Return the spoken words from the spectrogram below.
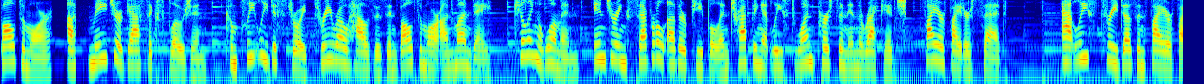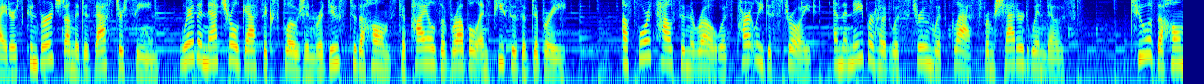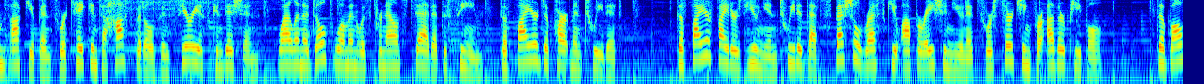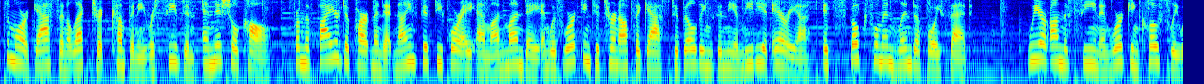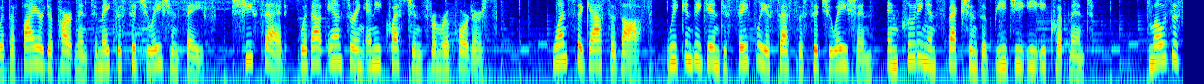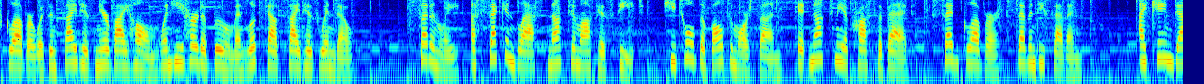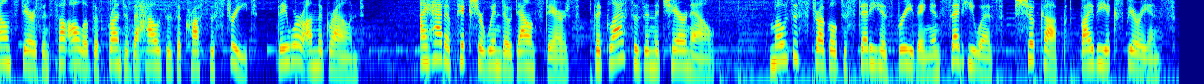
Baltimore, a major gas explosion completely destroyed three row houses in Baltimore on Monday, killing a woman, injuring several other people and trapping at least one person in the wreckage, firefighters said. At least three dozen firefighters converged on the disaster scene, where the natural gas explosion reduced to the homes to piles of rubble and pieces of debris. A fourth house in the row was partly destroyed, and the neighborhood was strewn with glass from shattered windows. Two of the home's occupants were taken to hospitals in serious condition, while an adult woman was pronounced dead at the scene, the fire department tweeted. The firefighters union tweeted that special rescue operation units were searching for other people. The Baltimore Gas and Electric Company received an initial call from the fire department at 9:54 a.m. on Monday and was working to turn off the gas to buildings in the immediate area, its spokeswoman Linda Foy said. We are on the scene and working closely with the fire department to make the situation safe, she said, without answering any questions from reporters. Once the gas is off, we can begin to safely assess the situation, including inspections of BGE equipment. Moses Glover was inside his nearby home when he heard a boom and looked outside his window. Suddenly, a second blast knocked him off his feet, he told the Baltimore Sun, it knocked me across the bed, said Glover, 77. I came downstairs and saw all of the front of the houses across the street, they were on the ground. I had a picture window downstairs, the glass is in the chair now. Moses struggled to steady his breathing and said he was shook up by the experience.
